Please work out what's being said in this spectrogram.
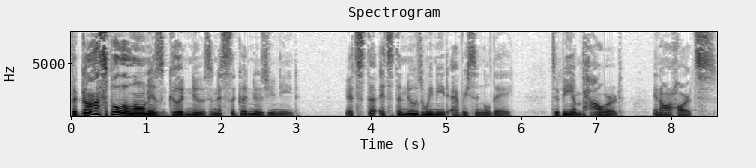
The gospel alone is good news, and it's the good news you need. It's the, it's the news we need every single day to be empowered in our hearts.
